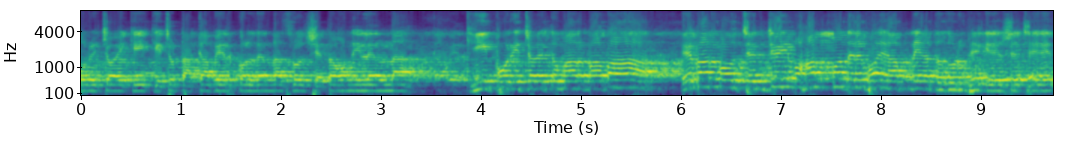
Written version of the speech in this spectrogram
পরিচয় কি? কিছু টাকা বের করলেন রাসূল, সেটাও নিলেন না। কি পরিচয় তোমার বাবা? এবার বলছেন, যেই মোহাম্মদের ভয়ে আপনি এত দূর ভেগে এসেছেন।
